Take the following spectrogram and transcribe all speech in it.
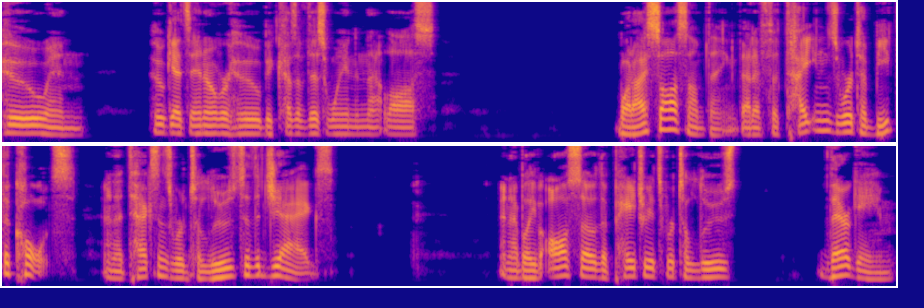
who and who gets in over who because of this win and that loss. But I saw something that if the Titans were to beat the Colts and the Texans were to lose to the Jags, and I believe also the Patriots were to lose their game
